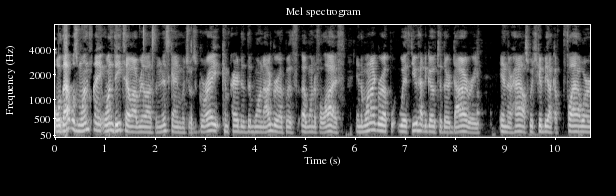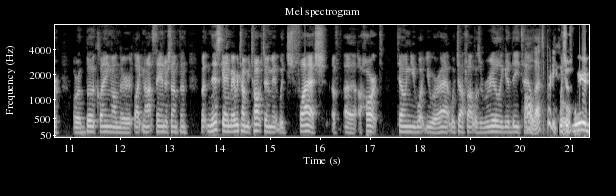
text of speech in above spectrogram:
Well, that was one thing, one detail I realized in this game, which was great compared to the one I grew up with, A Wonderful Life. In the one I grew up with, you had to go to their diary in their house, which could be like a flower or a book laying on their like nightstand or something. But in this game, every time you talk to them, it would flash a, a heart telling you what you were at, which I thought was a really good detail. Oh, that's pretty cool. which was weird.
